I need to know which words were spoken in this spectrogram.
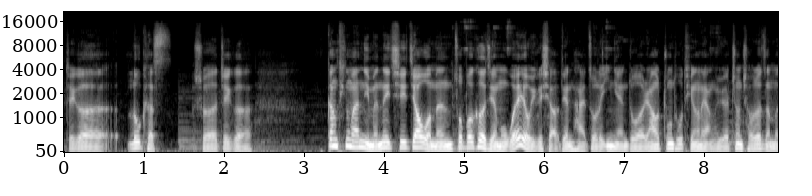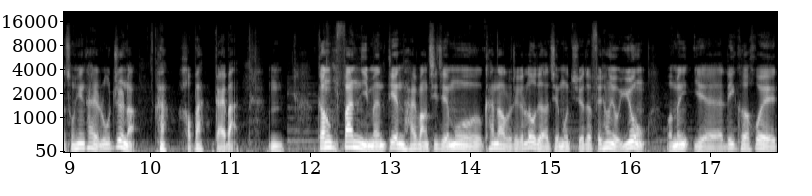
这个 Lucas 说这个刚听完你们那期教我们做播客节目，我也有一个小电台，做了一年多，然后中途停了两个月，正愁着怎么重新开始录制呢。哈，好办，改版。嗯，刚翻你们电台往期节目，看到了这个漏掉的节目，觉得非常有用，我们也立刻会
